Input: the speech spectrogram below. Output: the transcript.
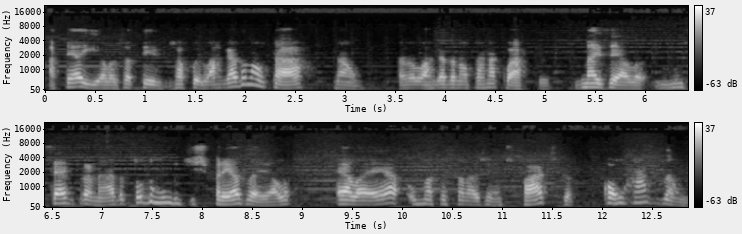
Até aí, ela já teve, já foi largada no altar. Não, ela é largada no altar na quarta. Mas ela não serve pra nada, todo mundo despreza ela. Ela é uma personagem antipática com razão.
